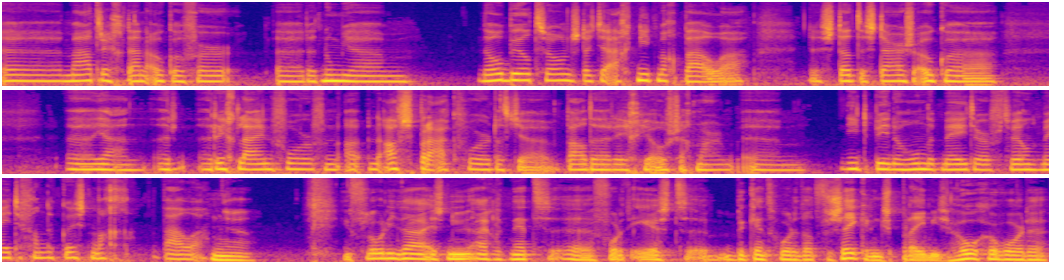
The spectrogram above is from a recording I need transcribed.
uh, maatregelen gedaan ook over, uh, dat noem je um, no-build zones, dat je eigenlijk niet mag bouwen. Dus dat is daar is ook uh, ja, een, richtlijn voor, of een, afspraak voor dat je bepaalde regio's, zeg maar, um, niet binnen 100 meter of 200 meter van de kust mag bouwen. Ja. In Florida is nu eigenlijk net voor het eerst bekend geworden dat verzekeringspremies hoger worden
